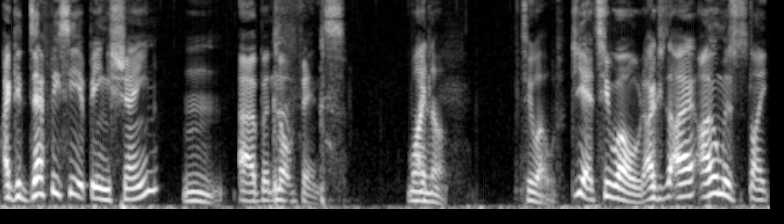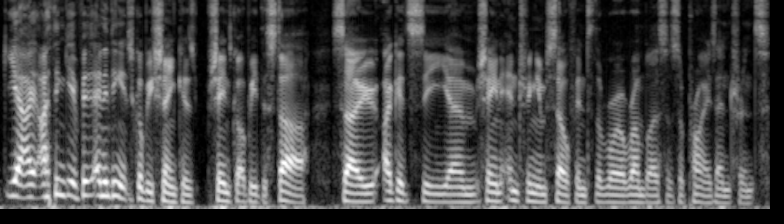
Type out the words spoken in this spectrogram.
I could definitely see it being Shane, Mm. uh, but not Vince. Why not? Too old. Yeah, too old. I, I, I almost like. Yeah, I, I think if it, anything, it's got to be Shane because Shane's got to be the star. So I could see um, Shane entering himself into the Royal Rumble as a surprise entrance,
